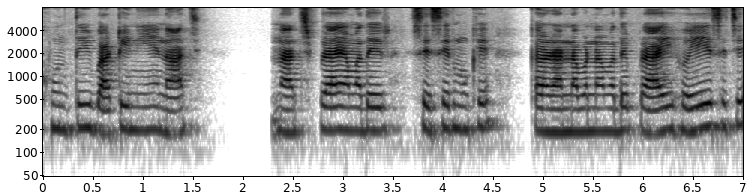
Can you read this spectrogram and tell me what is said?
খুন্তি, বাটি নিয়ে নাচ। নাচ প্রায় আমাদের শেষের মুখে, কারণ রান্নাবান্না আমাদের প্রায় হয়ে এসেছে।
